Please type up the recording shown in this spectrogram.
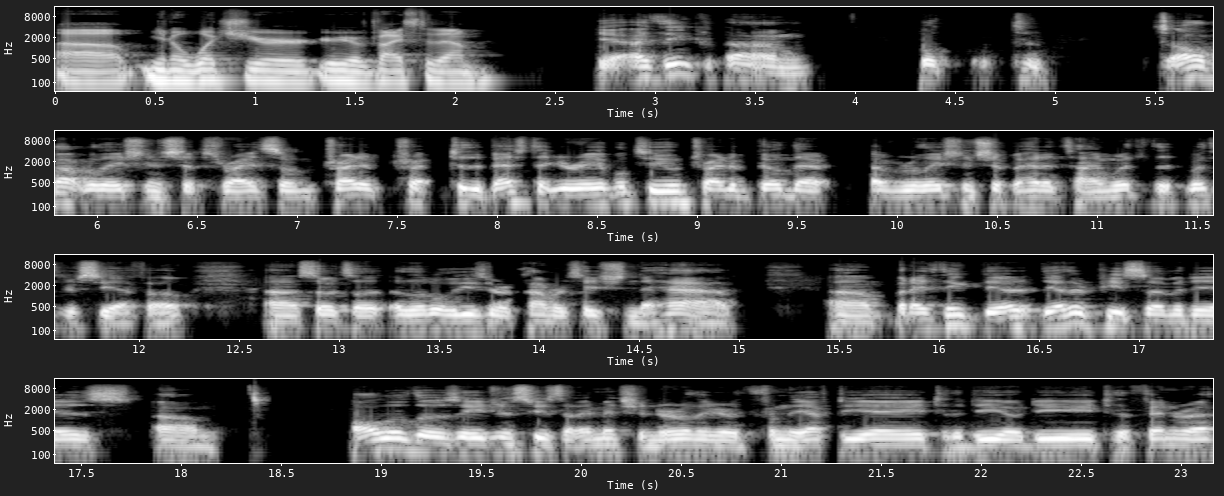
uh, you know, what's your your advice to them? Yeah, I think um, well, to, it's all about relationships, right? So try to try, to the best that you're able to try to build that a relationship ahead of time with the, with your CFO. Uh, so it's a, a, little easier conversation to have. Um, but I think the the other piece of it is um, all of those agencies that I mentioned earlier, from the FDA to the DoD to the FINRA,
